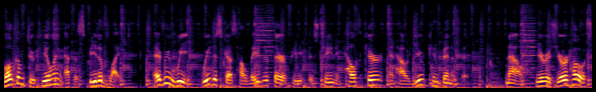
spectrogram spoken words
Welcome to Healing at the Speed of Light. Every week, we discuss how laser therapy is changing healthcare and how you can benefit. Now, here is your host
